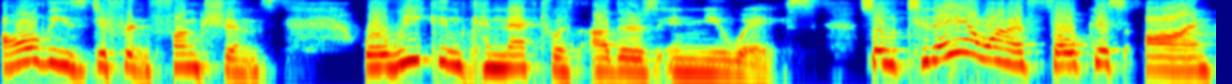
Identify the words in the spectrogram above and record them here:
all these different functions where we can connect with others in new ways. So today I want to focus on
